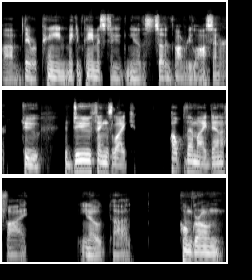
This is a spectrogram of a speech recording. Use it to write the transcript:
Um, they were paying, making payments to, you know, the Southern Poverty Law Center to, to do things like help them identify you know, uh, homegrown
